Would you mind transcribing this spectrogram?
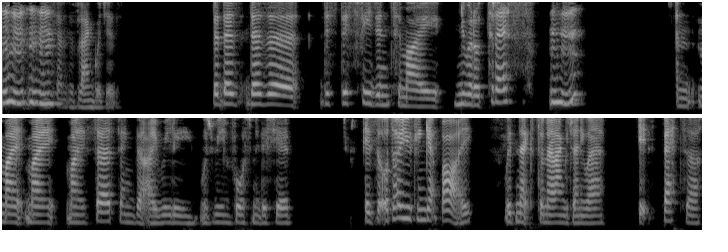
Mm-hmm, in terms of languages. But there's there's a this this feeds into my numero tres mm-hmm. and my my my third thing that I really was reinforced me this year is that although you can get by with next to no language anywhere, it's better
